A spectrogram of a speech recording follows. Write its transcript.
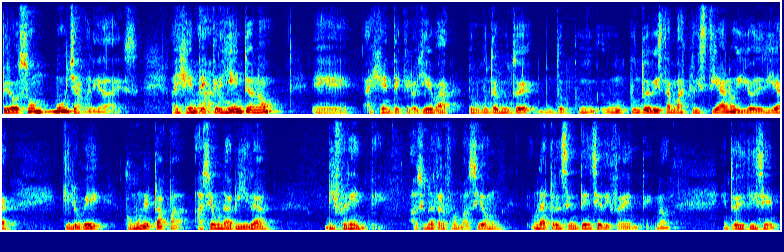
Pero son muchas variedades. Hay gente creyente o no, eh, hay gente que lo lleva de un punto un punto de vista más cristiano y yo diría que lo ve como una etapa hacia una vida diferente, hacia una transformación, una trascendencia diferente. ¿no? Entonces dice,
